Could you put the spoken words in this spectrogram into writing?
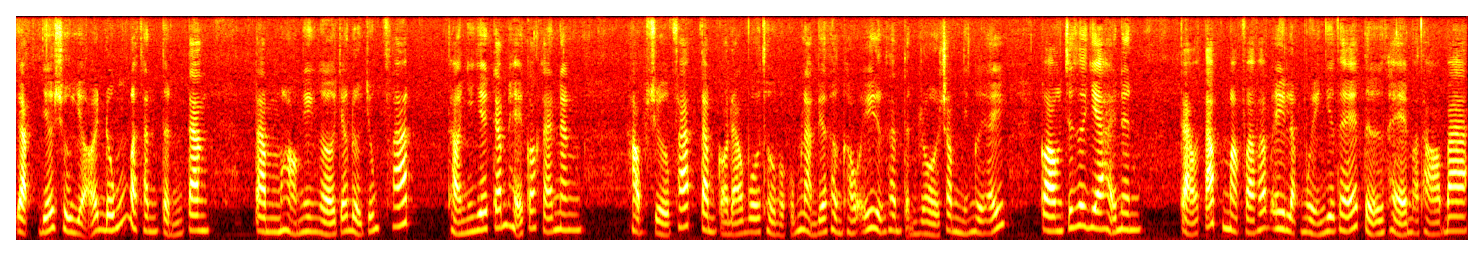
gặp giới sư giỏi đúng và thanh tịnh tăng. Tâm họ nghi ngờ chẳng được chúng pháp thọ nhân giới cấm hệ có khả năng học sự pháp tâm cầu đạo vô thường và cũng làm cho thân khẩu ý được thanh tịnh rồi xong những người ấy. Còn chính xuất gia hãy nên cạo tóc, mặc và pháp y lập nguyện như thế, tự thể mà thọ ba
